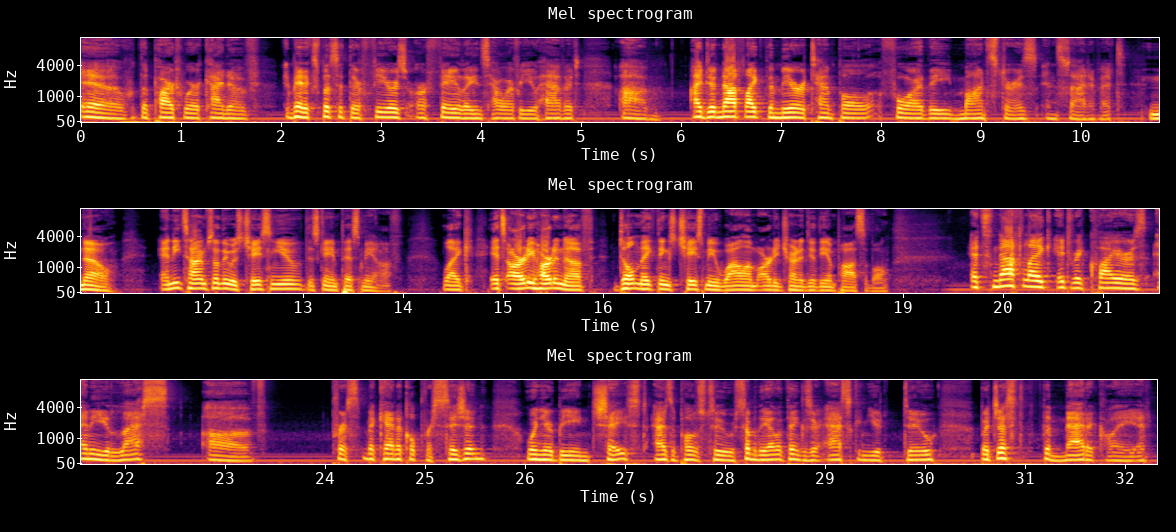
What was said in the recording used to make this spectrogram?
uh, the part where kind of it made explicit their fears or failings, however you have it. Um, I did not like the Mirror Temple for the monsters inside of it. No. Anytime something was chasing you, this game pissed me off. Like, it's already hard enough. Don't make things chase me while I'm already trying to do the impossible. It's not like it requires any less of pre- mechanical precision when you're being chased, as opposed to some of the other things they're asking you to do. But just thematically, it,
